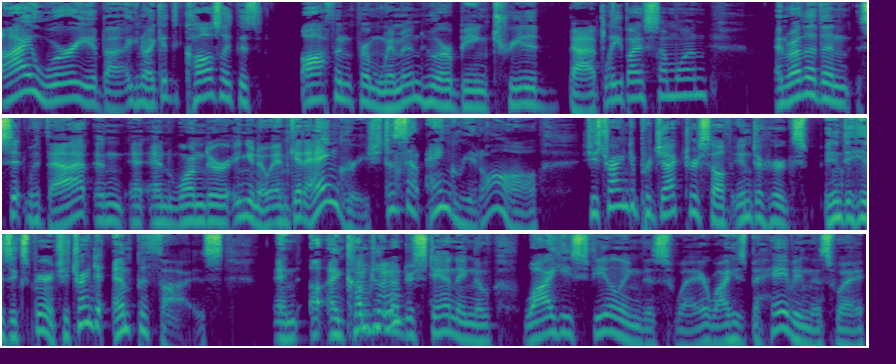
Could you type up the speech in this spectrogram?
I worry about you know I get calls like this often from women who are being treated badly by someone and rather than sit with that and and wonder, and, you know, and get angry, she doesn't sound angry at all. She's trying to project herself into her into his experience. She's trying to empathize and uh, and come mm-hmm. to an mm-hmm. understanding of why he's feeling this way or why he's behaving this way,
